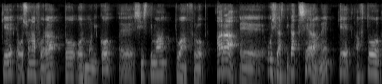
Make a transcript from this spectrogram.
και όσον αφορά το ορμονικό ε, σύστημα του ανθρώπου. Άρα ε, ουσιαστικά ξέραμε και αυτό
